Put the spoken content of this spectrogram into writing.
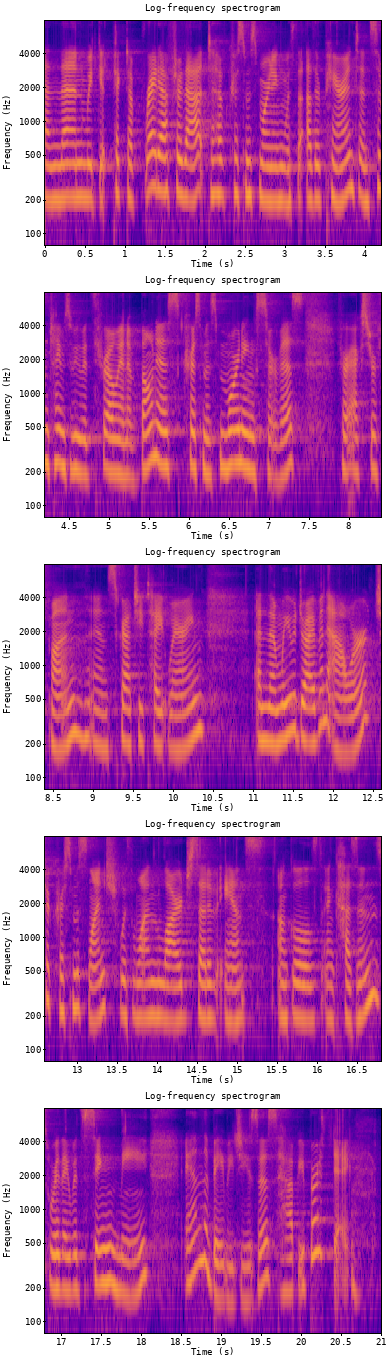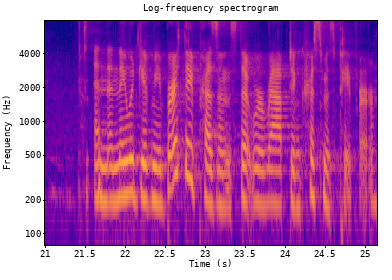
and then we'd get picked up right after that to have Christmas morning with the other parent. And sometimes we would throw in a bonus Christmas morning service for extra fun and scratchy tight wearing. And then we would drive an hour to Christmas lunch with one large set of aunts, uncles, and cousins where they would sing me and the baby Jesus happy birthday. And then they would give me birthday presents that were wrapped in Christmas paper,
